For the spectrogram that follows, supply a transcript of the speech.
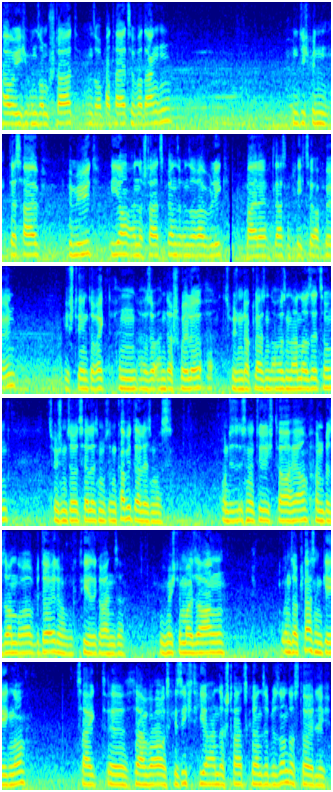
habe ich unserem Staat, unserer Partei zu verdanken. Und ich bin deshalb bemüht, hier an der Staatsgrenze unserer Republik meine Klassenpflicht zu erfüllen. Wir stehen direkt an, also an der Schwelle zwischen der Klassenauseinandersetzung zwischen Sozialismus und Kapitalismus. Und es ist natürlich daher von besonderer Bedeutung, diese Grenze. Ich möchte mal sagen, unser Klassengegner zeigt äh, sein wahres Gesicht hier an der Staatsgrenze besonders deutlich.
